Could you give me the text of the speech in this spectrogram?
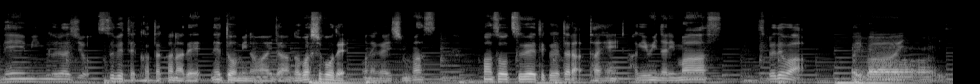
ネーミングラジオ、すべてカタカナで、ネとミの間、伸ばし棒でお願いします。感想をつぶやいてくれたら大変励みになります。それでは。バイバイ。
